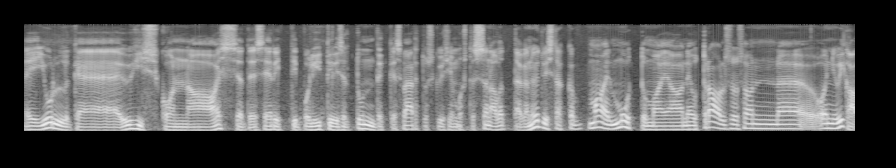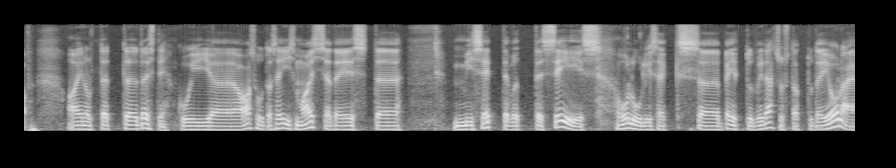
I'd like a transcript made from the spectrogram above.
ei julge ühiskonna asjades, eriti poliitiliselt tundlikes väärtusküsimustes sõna võtta, aga nüüd vist hakkab maailm muutuma ja neutraalsus on, äh, on ju igav. ainult et äh, tõesti, kui asuda seisma asjade eest, äh, mis ettevõtte sees oluliseks äh, peetud või tähtsustatud ei ole.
